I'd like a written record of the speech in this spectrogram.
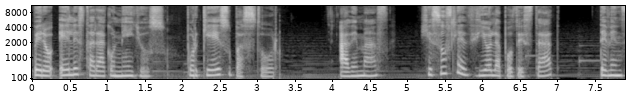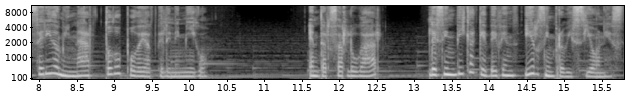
pero Él estará con ellos porque es su pastor Además, Jesús les dio la potestad de vencer y dominar todo poder del enemigo. En tercer lugar, les indica que deben ir sin provisiones,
